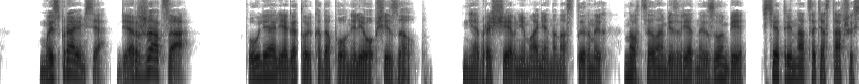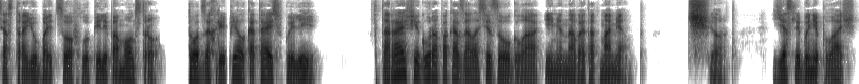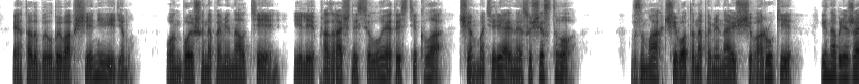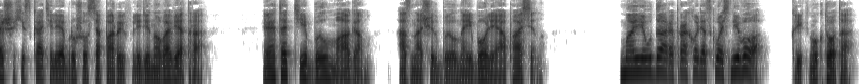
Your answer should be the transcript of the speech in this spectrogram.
«Мы справимся! Держаться!» Пули Олега только дополнили общий залп. Не обращая внимания на настырных, но в целом безвредных зомби, все тринадцать оставшихся в строю бойцов лупили по монстру. Тот захрипел, катаясь в пыли. Вторая фигура показалась из-за угла именно в этот момент. Черт! Если бы не плащ, этот был бы вообще невидим. Он больше напоминал тень или прозрачный силуэт из стекла, чем материальное существо. Взмах чего-то напоминающего руки, и на ближайших искателей обрушился порыв ледяного ветра. Этот тип был магом, а значит был наиболее опасен. «Мои удары проходят сквозь него!» — крикнул кто-то.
